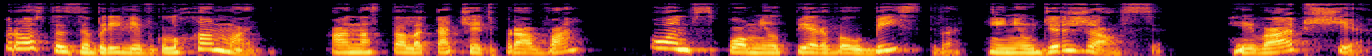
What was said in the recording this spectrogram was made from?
Просто забрели в глухомань. Она стала качать права. Он вспомнил первое убийство и не удержался. И вообще,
